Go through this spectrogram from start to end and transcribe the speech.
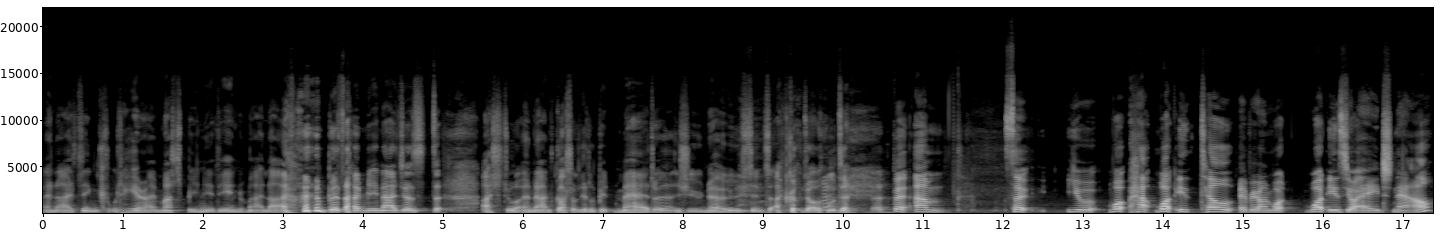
and I think, well, here I must be near the end of my life. but I mean, I just, I still, and I've got a little bit madder, as you know, since I've got older. But um, so you what how what is tell everyone what what is your age now?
